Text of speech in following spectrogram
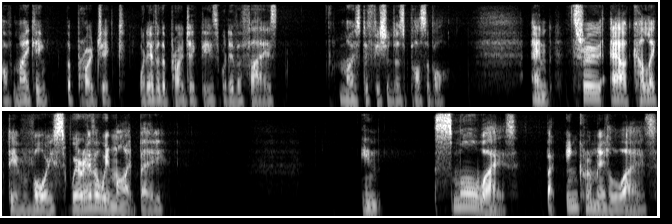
of making the project, whatever the project is, whatever phase, most efficient as possible. And through our collective voice, wherever we might be, in small ways, but incremental ways,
